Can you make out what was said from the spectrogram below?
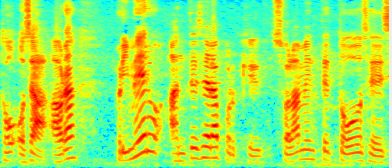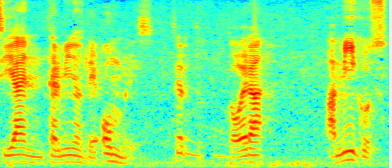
to- o sea, ahora, primero, antes era porque solamente todo se decía en términos de hombres, ¿cierto? Todo era amigos.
